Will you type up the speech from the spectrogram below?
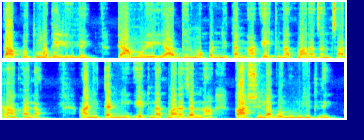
प्राकृतमध्ये लिहिलंय. त्यामुळे या धर्मपंडितांना एकनाथ महाराजांचा राग आला आणि त्यांनी एकनाथ महाराजांना काशीला बोलवून घेतले.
